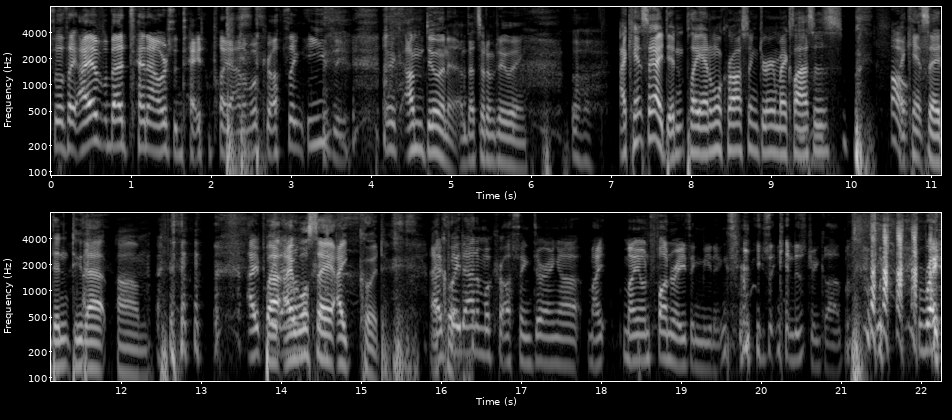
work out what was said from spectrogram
So it's like I have about ten hours a day to play Animal Crossing. Easy. Like, I'm doing it. That's what I'm doing. I can't say I didn't play Animal Crossing during my classes. Oh, I can't say I didn't do that. Um, I played but I Animal will say I could. I, could. played Animal Crossing during uh my my own fundraising meetings for Music Industry Club. We- right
